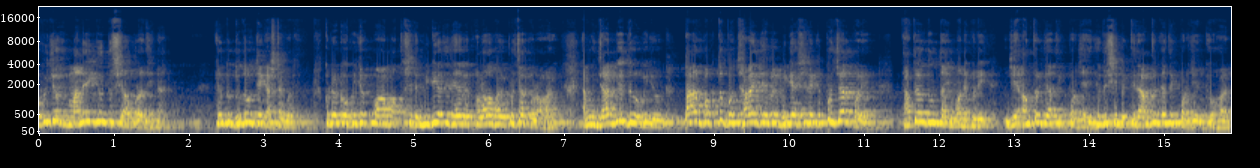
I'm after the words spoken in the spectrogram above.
অভিযোগ মানেই কিন্তু সে অপরাধী না। কিন্তু দুদক যে কাজটা করে, কোনো একটা অভিযোগ পাওয়া মাত্র সেটা মিডিয়াতে যেভাবে ফলোভাবে প্রচার করা হয়, এবং যার বিরুদ্ধে অভিযোগ, তার বক্তব্য ছাড়াই যেভাবে মিডিয়া সেটাকে প্রচার করে, তাতেও কিন্তু আমি মনে করি যে আন্তর্জাতিক পর্যায়ে, যদি সে ব্যক্তিরা আন্তর্জাতিক পর্যায়ে কেউ হয়,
